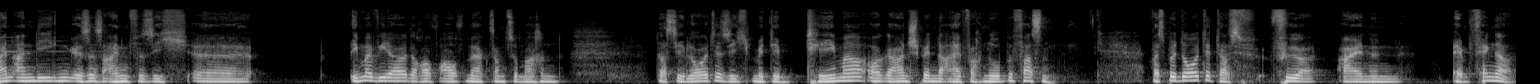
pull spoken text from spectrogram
Mein Anliegen ist es einen für sich äh, immer wieder darauf aufmerksam zu machen, dass die Leute sich mit dem Thema Organspende einfach nur befassen. Was bedeutet das für einen Empfänger?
